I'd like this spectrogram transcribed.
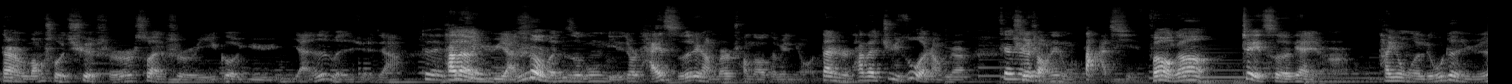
但是王朔确实算是一个语言文学家，对，他的语言的文字功底就是台词这上边创造特别牛，但是他在剧作上边缺少那种大气。冯小刚这次的电影，他用了刘震云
